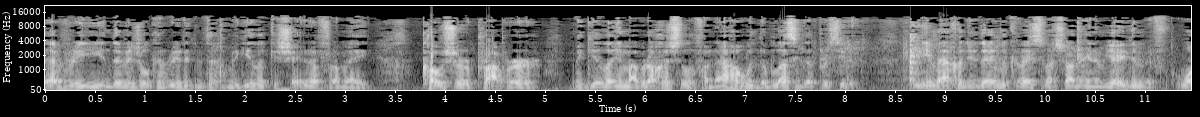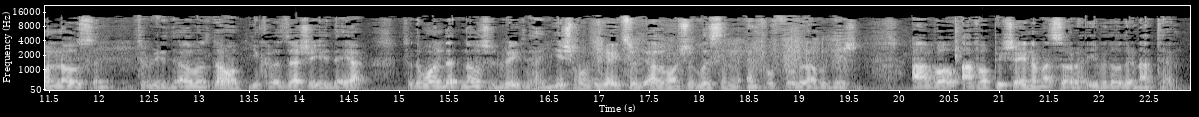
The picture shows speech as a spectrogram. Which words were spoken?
Every individual can read it from a kosher, proper Megillah with the blessing that preceded. If one knows and to read, the other ones don't, so the one that knows should read, the other one should listen and fulfill their obligation. Even though they're not ten.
